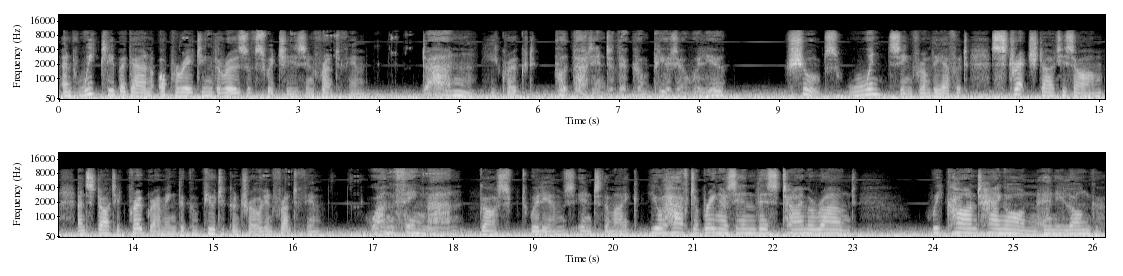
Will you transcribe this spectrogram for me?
and weakly began operating the rows of switches in front of him. Dan, he croaked, put that into the computer, will you? Schultz, wincing from the effort, stretched out his arm and started programming the computer control in front of him. One thing, man, gasped Williams into the mic. You'll have to bring us in this time around. We can't hang on any longer.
